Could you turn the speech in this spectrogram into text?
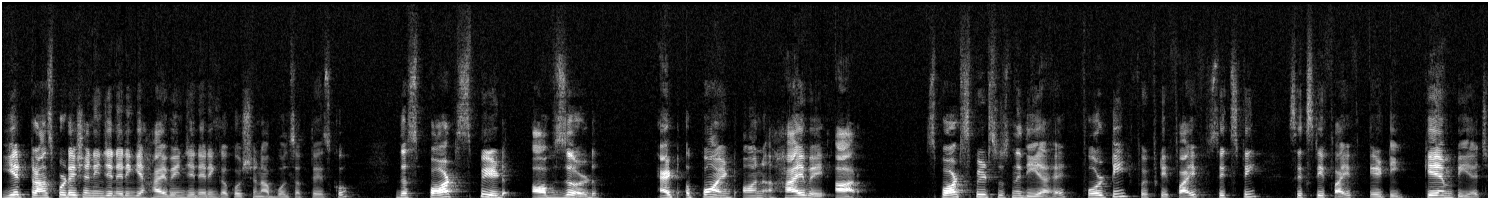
ये ट्रांसपोर्टेशन इंजीनियरिंग या हाईवे इंजीनियरिंग का क्वेश्चन आप बोल सकते हैं इसको. The spot speed observe at a point on highway are spot speeds उसने दिया है 40, 55, 60, 65, 80 km/h.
